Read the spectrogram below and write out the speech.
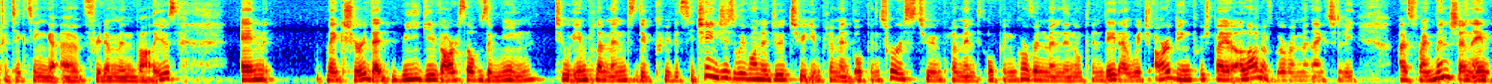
protecting uh, freedom and values, and make sure that we give ourselves a mean to implement the privacy changes we want to do, to implement open source, to implement open government and open data, which are being pushed by a lot of government actually, as Frank mentioned, and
